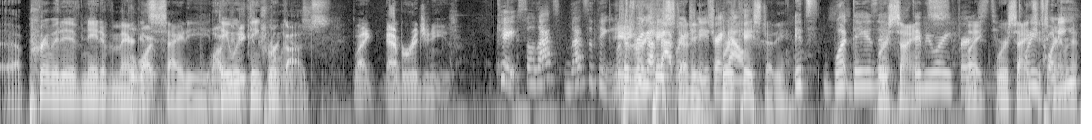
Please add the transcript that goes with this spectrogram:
a primitive Native American why- society, why would they they be would think we're controlling us? gods. Like Aborigines. Okay, so that's that's the thing. Let's Because we're bring a up case study. Aborigines right we're now. a case study. It's what day is We're it? science. February first. Like we're a science 2020? experiment.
